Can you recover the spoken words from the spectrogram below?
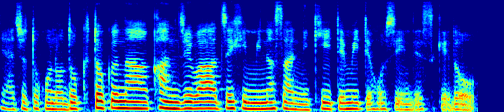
いやちょっとこの独特な感じは是非皆さんに聞いてみてほしいんですけど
